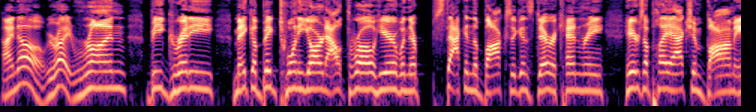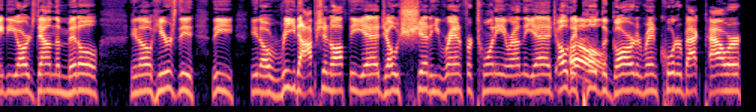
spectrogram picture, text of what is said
I know. You're right. Run, be gritty, make a big 20 yard out throw here when they're stacking the box against Derrick Henry. Here's a play action bomb 80 yards down the middle. You know, here's the the you know read option off the edge. Oh shit, he ran for 20 around the edge. Oh, they Oh. pulled the guard and ran quarterback power.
